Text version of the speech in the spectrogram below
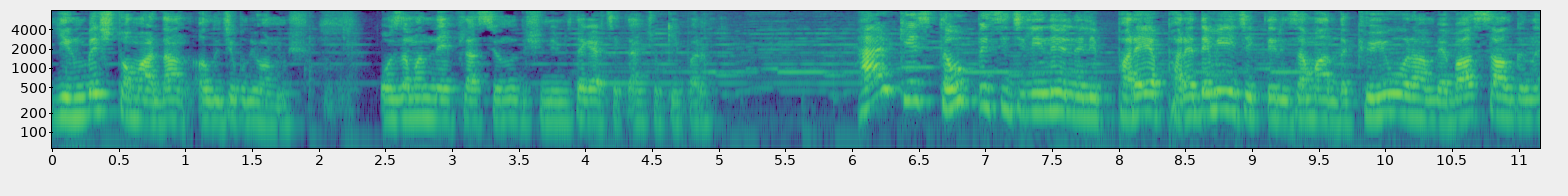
25 tomardan alıcı buluyormuş. O zamanın enflasyonu düşündüğümüzde gerçekten çok iyi para. Herkes tavuk besiciliğine yönelip paraya para demeyecekleri zamanda köyü uğran veba salgını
